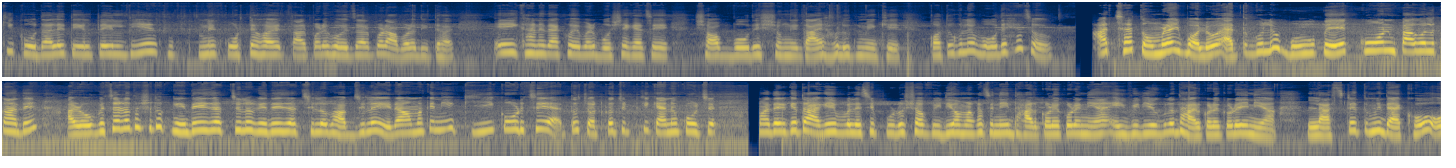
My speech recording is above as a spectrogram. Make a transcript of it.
কি কোদালে তেল তেল দিয়ে মানে করতে হয়, তারপরে হয়ে যাওয়ার পর আবারও দিতে হয়। এইখানে দেখো এবার বসে গেছে সব বউদের সঙ্গে গায়ে হলুদ মেখে। কতগুলো বউ দেখেছ? আচ্ছা তোমরাই বলো, এতগুলো বউ পেয়ে কোন পাগল কাঁদে? আর ও বেচারা তো শুধু কেঁদেই যাচ্ছিল কেঁদেই যাচ্ছিল। ভাবছিলো এরা আমাকে নিয়ে কি করছে? এত চটকা চটকি কেন করছে? আমাদেরকে তো আগেই বলেছি, পুরো সব ভিডিও আমার কাছে নেই, ধার করে করে নেওয়া এই ভিডিওগুলো ধার করে করেই নেওয়া লাস্টে তুমি দেখো, ও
